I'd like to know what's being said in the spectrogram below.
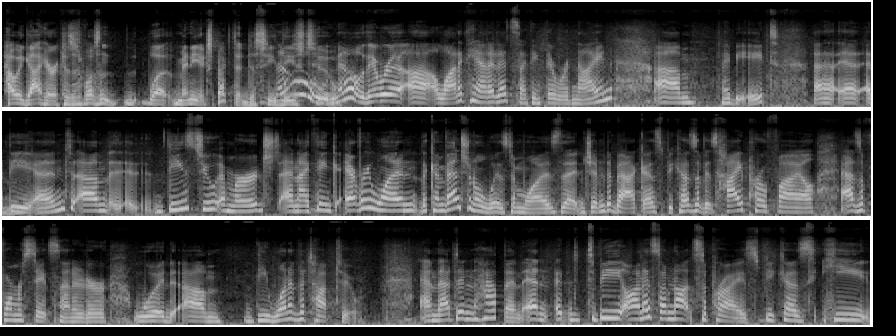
how we got here, because this wasn't what many expected to see no, these two. No, there were uh, a lot of candidates. I think there were nine. Um, maybe eight uh, at, at, the end. Um, these two emerged, and I think everyone, the conventional wisdom was that Jim Dabakis, because of his high profile as a former state senator, would um, be one of the top two. And that didn't happen. And uh, to be honest, I'm not surprised because he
